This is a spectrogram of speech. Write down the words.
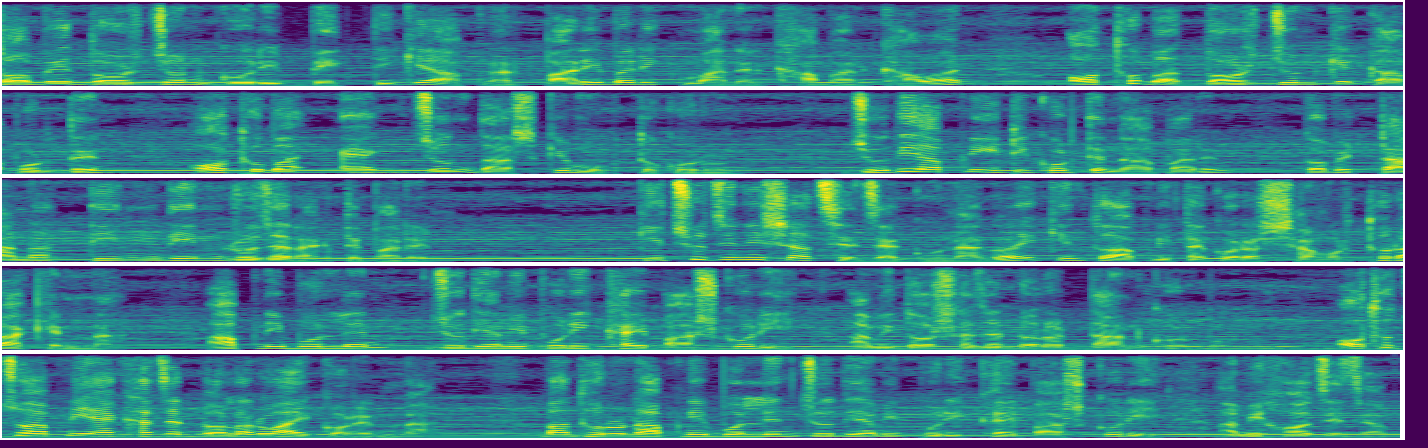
তবে দশজন গরিব ব্যক্তিকে আপনার পারিবারিক মানের খাবার খাওয়ান অথবা দশজনকে কাপড় দেন অথবা একজন দাসকে মুক্ত করুন। যদি আপনি এটি করতে না পারেন, তবে টানা তিন দিন রোজা রাখতে পারেন। কিছু জিনিস আছে যা গুণাগয় কিন্তু আপনি তা করার সামর্থ্য রাখেন না। আপনি বললেন, যদি আমি পরীক্ষায় পাশ করি, আমি দশ হাজার ডলার দান করব। অথচ আপনি এক হাজার ডলারও আয় করেন না। বা ধরুন আপনি বললেন, যদি আমি পরীক্ষায় পাশ করি, আমি হজে যাব।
